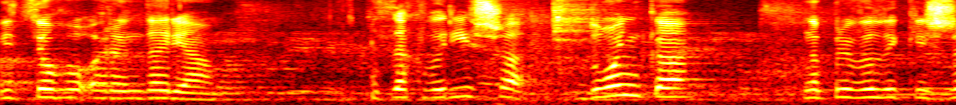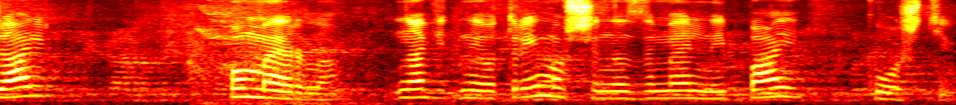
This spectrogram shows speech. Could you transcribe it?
від цього орендаря. Захворівша донька, на превеликий жаль, померла, навіть не отримавши на земельний пай коштів.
